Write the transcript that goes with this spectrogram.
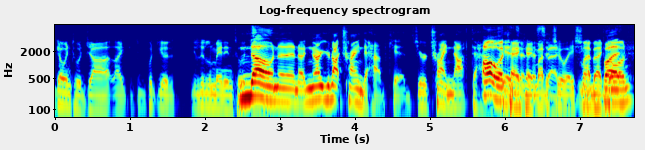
go into a jar, like put your your little man into a no, jar. no, no, no, no. You're not trying to have kids. You're trying not to have Oh, kids okay, in okay. this My situation. bad. My bad. But Go on.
